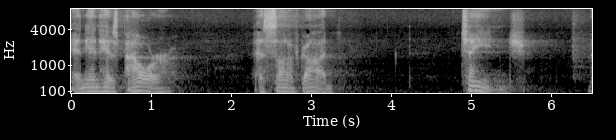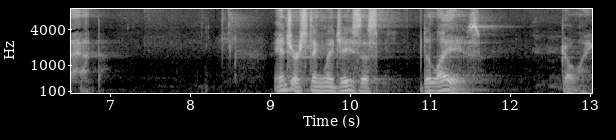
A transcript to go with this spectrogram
and in his power as Son of God change that. Interestingly, Jesus delays going,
